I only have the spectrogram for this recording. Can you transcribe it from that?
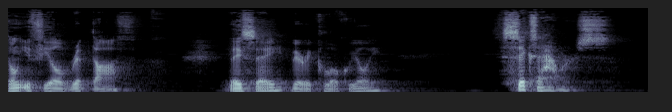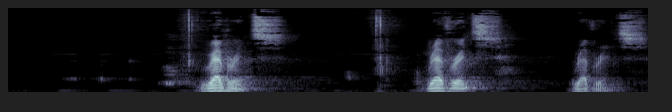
Don't you feel ripped off? They say very colloquially. Six hours. Reverence. Reverence. Reverence.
